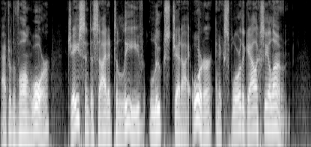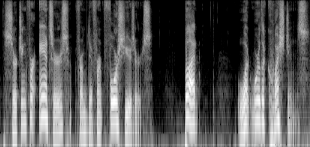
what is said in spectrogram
After the Vong War, Jacen decided to leave Luke's Jedi Order and explore the galaxy alone, searching for answers from different Force users. But what were the questions?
